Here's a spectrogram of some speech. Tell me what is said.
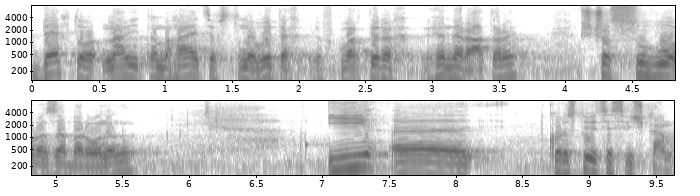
Дехто навіть намагається встановити в квартирах генератори, що суворо заборонено, і користується свічками.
